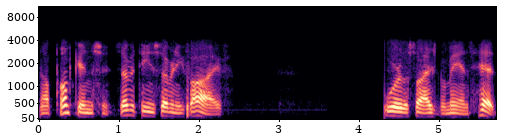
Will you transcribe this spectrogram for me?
Now, pumpkins in 1775 were the size of a man's head,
